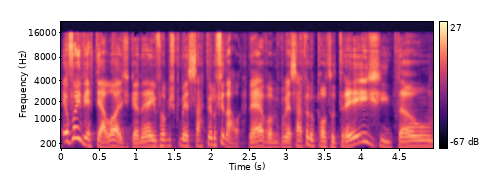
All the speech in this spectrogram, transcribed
Eu vou inverter a lógica, né? E vamos começar pelo final, né? Vamos começar pelo ponto 3, então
